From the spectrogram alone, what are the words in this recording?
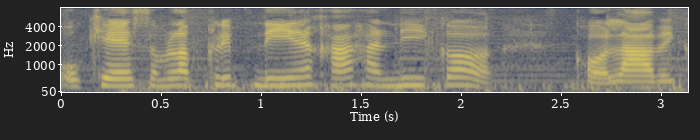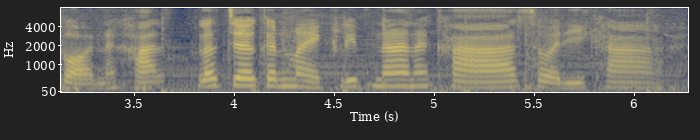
โอเคสำหรับคลิปนี้นะคะฮันนี่ก็ขอลาไปก่อนนะคะ แล้วเจอกันใหม่คลิปหน้านะคะ สวัสดีค่ะ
